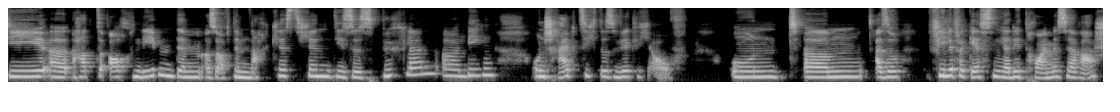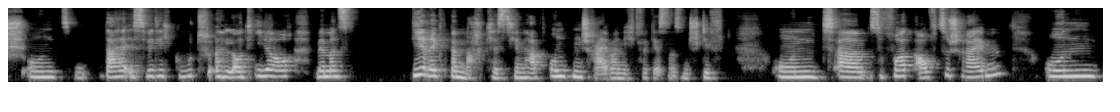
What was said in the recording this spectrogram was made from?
die äh, hat auch neben dem, also auf dem Nachtkästchen dieses Büchlein äh, liegen und schreibt sich das wirklich auf. Und ähm, also viele vergessen ja die Träume sehr rasch und daher ist wirklich gut, laut ihr auch, wenn man es direkt beim Nachtkästchen hat und einen Schreiber nicht vergessen, also einen Stift. Und äh, sofort aufzuschreiben und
